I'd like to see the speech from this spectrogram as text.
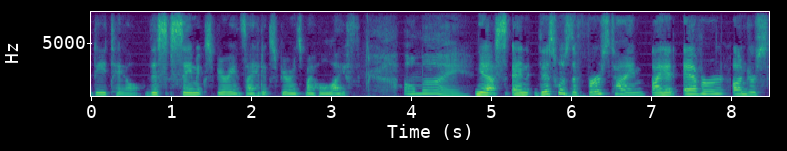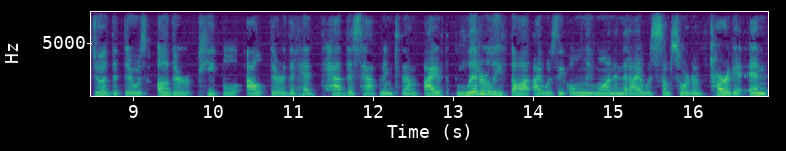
detail this same experience I had experienced my whole life. Oh my. Yes, and this was the first time I had ever understood that there was other people out there that had had this happening to them. I literally thought I was the only one and that I was some sort of target and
